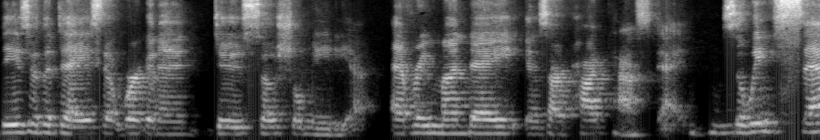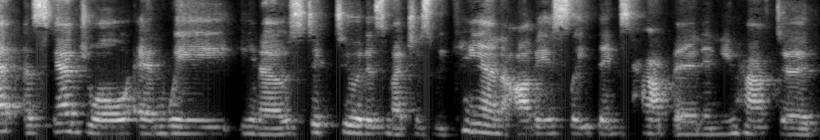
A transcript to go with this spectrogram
These are the days that we're going to do social media every Monday is our podcast day. Mm-hmm. So we've set a schedule and we, you know, stick to it as much as we can. Obviously, things happen and you have to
